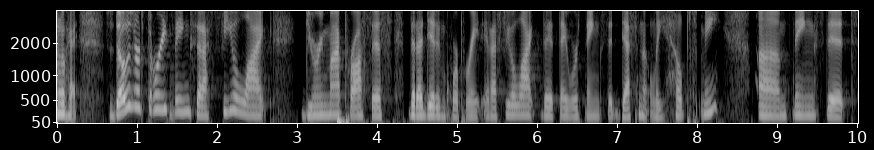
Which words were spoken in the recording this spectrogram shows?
Okay, so those are three things that I feel like during my process that I did incorporate, and I feel like that they were things that definitely helped me. Um, things that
